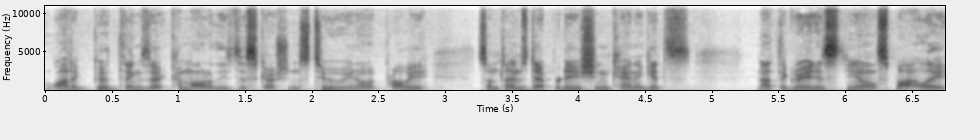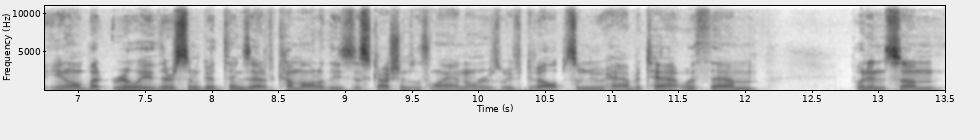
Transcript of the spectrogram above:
a lot of good things that come out of these discussions too. You know, it probably sometimes depredation kind of gets not the greatest, you know, spotlight, you know, but really there's some good things that have come out of these discussions with landowners. We've developed some new habitat with them, put in some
